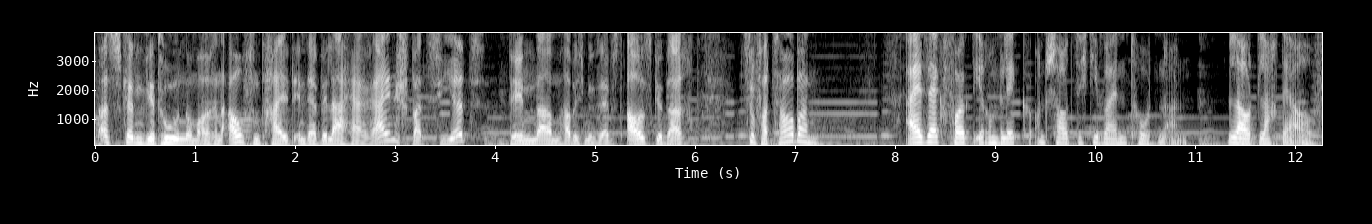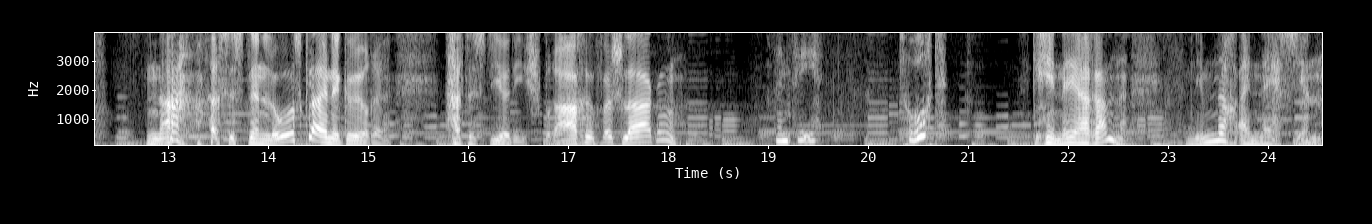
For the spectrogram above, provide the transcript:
Was können wir tun, um euren Aufenthalt in der Villa hereinspaziert, den Namen habe ich mir selbst ausgedacht, zu verzaubern? Isaac folgt ihrem Blick und schaut sich die beiden Toten an. Laut lacht er auf. Na, was ist denn los, kleine Göre? Hat es dir die Sprache verschlagen? Sind sie tot? Geh näher ran. Nimm noch ein Näschen.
